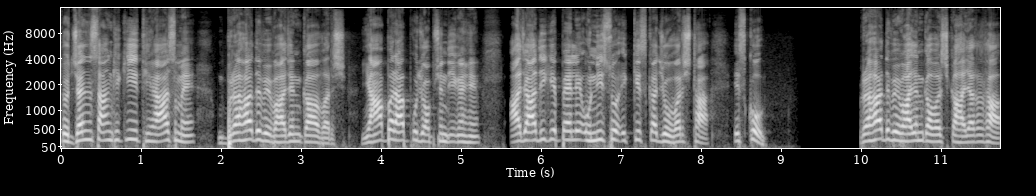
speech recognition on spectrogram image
तो जनसांख्यिकी इतिहास में बृहद विभाजन का वर्ष, यहाँ पर आपको जो ऑप्शन दिए गए हैं, आज़ादी के पहले 1921 का जो वर्ष था, इसको बृहद विभाजन का वर्ष कहा जाता था।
